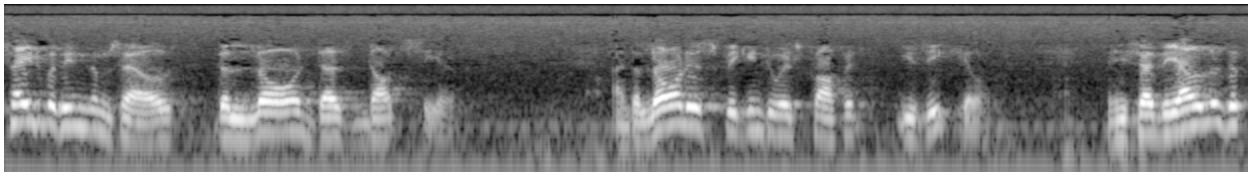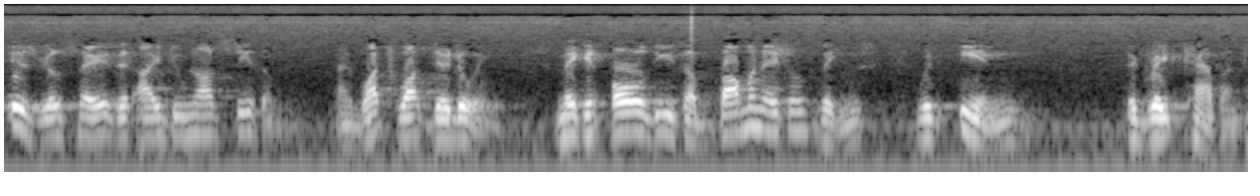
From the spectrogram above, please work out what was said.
said within themselves, the Lord does not see us. And the Lord is speaking to his prophet Ezekiel. And he said, the elders of Israel say that I do not see them. And watch what they're doing. Making all these abominable things within the great cavern.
